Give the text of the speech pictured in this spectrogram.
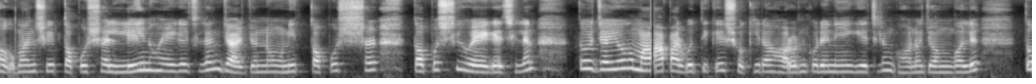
ভগবান শিব তপস্যায় লীন হয়ে গেছিলেন, যার জন্য উনি তপস্যার তপস্বী হয়ে গেছিলেন। তো যাই হোক, মা পার্বতীকে সখীরা হরণ করে নিয়ে গিয়েছিলেন ঘন জঙ্গলে। তো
